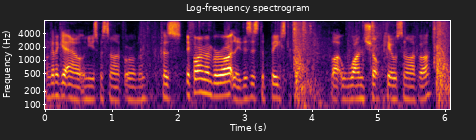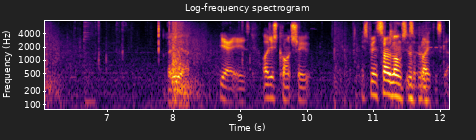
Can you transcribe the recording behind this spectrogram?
I'm gonna get out and use my sniper on them because if I remember rightly, this is the beast, like one-shot kill sniper. Oh yeah. Yeah, it is. I just can't shoot. It's been so long since I played this game.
